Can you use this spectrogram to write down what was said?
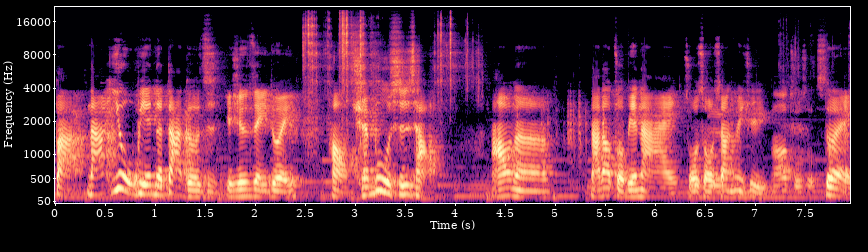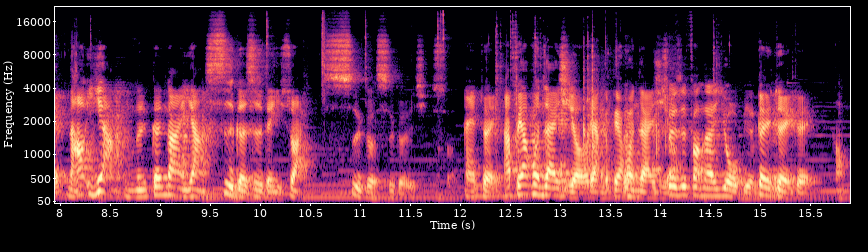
把拿右边的大格子，也就是这一堆，好，全部湿草，然后呢拿到左边来，左手上面去，然后左手上，对，然后一样，我们跟刚才一样，四个四个一算，四个四个一起算，哎，对，啊，不要混在一起哦，两个不要混在一起、哦，所以是放在右边。对对对，好，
